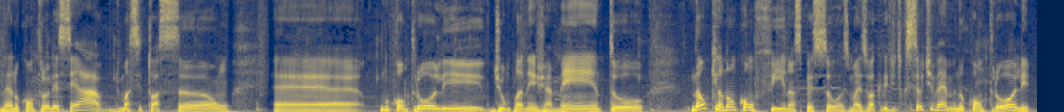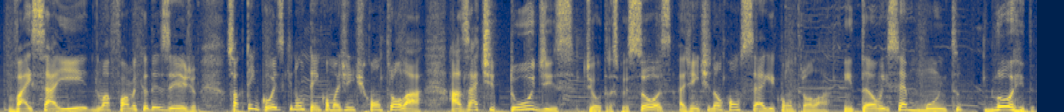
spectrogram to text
né? No controle assim, ah, de uma situação, é, no controle de um planejamento, não que eu não confie nas pessoas, mas eu acredito que se eu tiver no controle, vai sair de uma forma que eu desejo. Só que tem coisas que não tem como a gente controlar. As atitudes de outras pessoas, a gente não consegue controlar. Então isso é muito doido.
